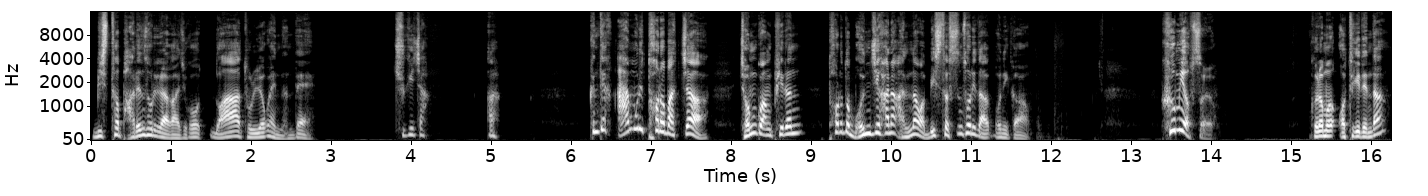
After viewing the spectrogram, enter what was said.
미스터 바른 소리라 가지고 놔두려고 했는데 죽이자. 아. 근데 아무리 털어봤자 정광필은 털어도 먼지 하나 안 나와. 미스터 쓴소리다 보니까. 흠이 없어요. 그러면 어떻게 된다?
